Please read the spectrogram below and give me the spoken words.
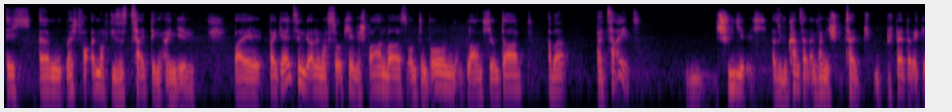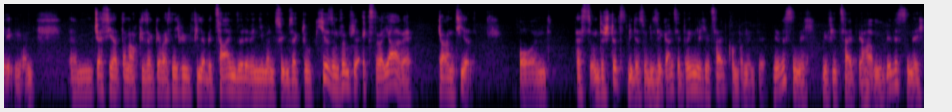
Ich ähm, möchte vor allem auf dieses Zeitding eingehen. Bei, bei Geld sind wir alle noch so, okay, wir sparen was und und und und bla und hier und da. Aber bei Zeit schwierig. Also du kannst halt einfach nicht Zeit später weglegen. Und ähm, Jesse hat dann auch gesagt, er weiß nicht, wie viel er bezahlen würde, wenn jemand zu ihm sagt, du, hier sind fünf extra Jahre, garantiert. Und das unterstützt wieder so diese ganze dringliche Zeitkomponente. Wir wissen nicht, wie viel Zeit wir haben. Wir wissen nicht,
